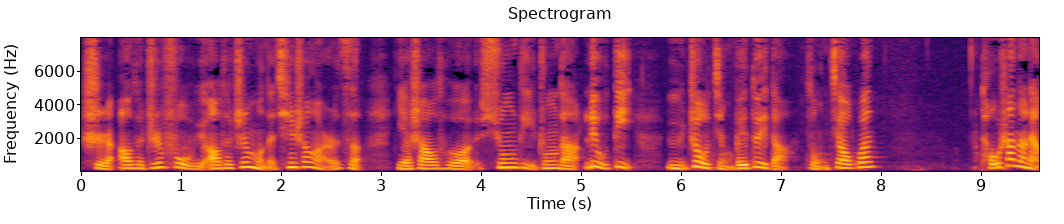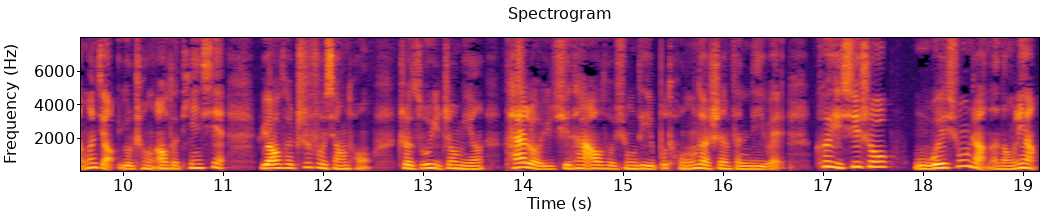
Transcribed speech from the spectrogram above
是奥特之父与奥特之母的亲生儿子，也是奥特兄弟中的六弟，宇宙警备队的总教官。头上的两个角又称奥特天线，与奥特之父相同，这足以证明泰罗与其他奥特兄弟不同的身份地位，可以吸收五位兄长的能量，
